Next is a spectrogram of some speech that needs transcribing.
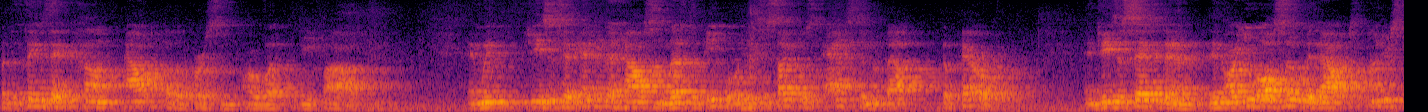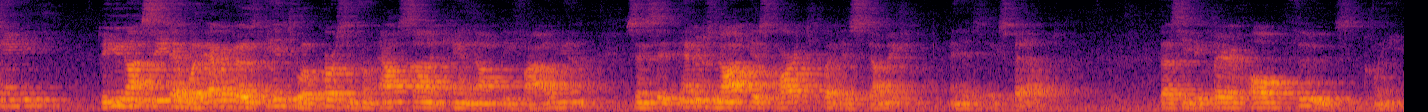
But the things that come out of a person are what defile him. And when Jesus had entered the house and left the people, his disciples asked him about the parable. And Jesus said to them, Then are you also without understanding? Do you not see that whatever goes into a person from outside cannot defile him, since it enters not his heart but his stomach and is expelled? Thus he declared all foods clean.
